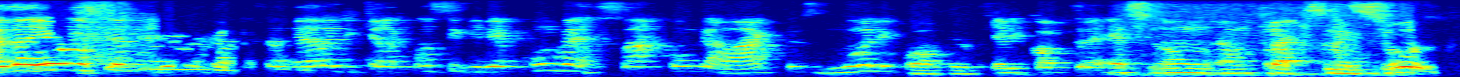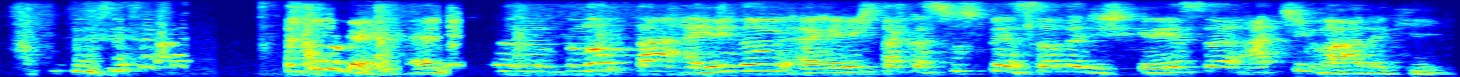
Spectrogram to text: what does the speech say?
Mas aí eu não sei na cabeça dela de que ela conseguiria conversar com o Galactus no helicóptero. Porque helicóptero é, um, é um traque silencioso. Mas tudo bem. A gente não, não tá, a gente não, a gente tá com a suspensão da descrença ativada aqui.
